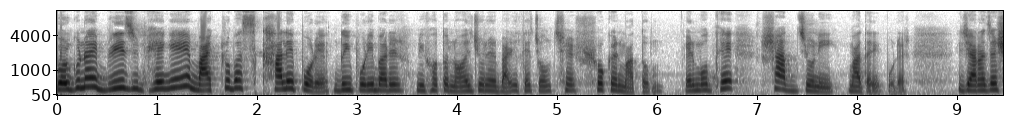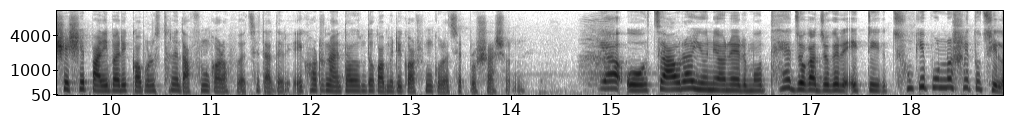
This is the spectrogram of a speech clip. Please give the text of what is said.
বরগুনায় ব্রিজ ভেঙে মাইক্রোবাস খালে পড়ে দুই পরিবারের নিহত নয় জনের বাড়িতে চলছে শোকের মাতম। এর মধ্যে সাতজনই মাদারীপুরের। জানাজার শেষে পারিবারিক কবরস্থানে দাফন করা হয়েছে তাদের। এই ঘটনায় তদন্ত কমিটি গঠন করেছে প্রশাসন। ও চাওড়া ইউনিয়নের মধ্যে যোগাযোগের একটি ঝুঁকিপূর্ণ সেতু ছিল।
